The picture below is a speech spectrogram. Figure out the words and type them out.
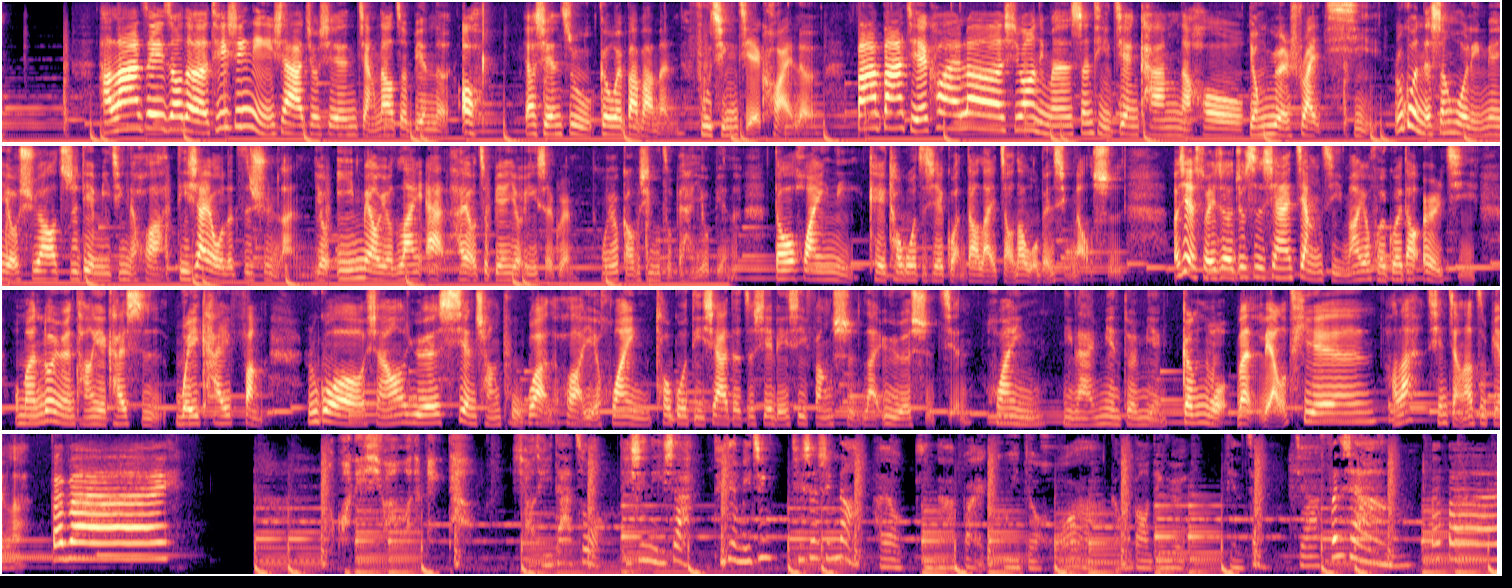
好啦，这一周的提醒你一下，就先讲到这边了哦。要先祝各位爸爸们父亲节快乐，爸爸节快乐！希望你们身体健康，然后永远帅气。如果你的生活里面有需要指点迷津的话，底下有我的资讯栏，有 email，有 line at，还有这边有 Instagram，我又搞不清楚左边还右边了，都欢迎你可以透过这些管道来找到我跟邢老师。而且随着就是现在降级嘛，又回归到二级，我们论元堂也开始微开放。如果想要约现场卜卦的话，也欢迎透过底下的这些联系方式来预约时间。欢迎你来面对面跟我们聊天。好啦，先讲到这边啦，拜拜。如果你喜欢我的频道，小题大做，提醒你一下，提点迷津，提升心脑。还有给他拜跪的话，赶快帮我订阅、点赞、加分享。拜拜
